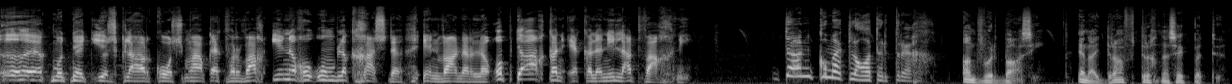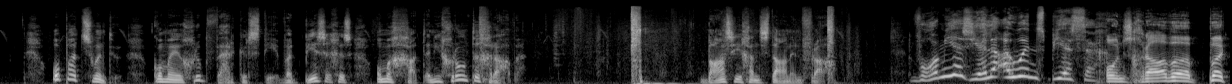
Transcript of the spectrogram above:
Uh, ek moet net eers klaar kos maak. Ek verwag enige oomblik gaste en wanneer hulle opdaag, kan ek hulle nie laat wag nie. Dan kom ek later terug. antwoord Basie en hy draf terug na sy put toe. Op pad soontoe kom hy 'n groep werkers te wat besig is om 'n gat in die grond te grawe. Basie gaan staan en vra: Waarmee is julle ouens besig? Ons grawe 'n put.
